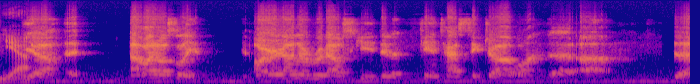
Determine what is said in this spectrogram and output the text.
yeah. Yeah, I also like Ariana Rodowski did a fantastic job on the um, the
